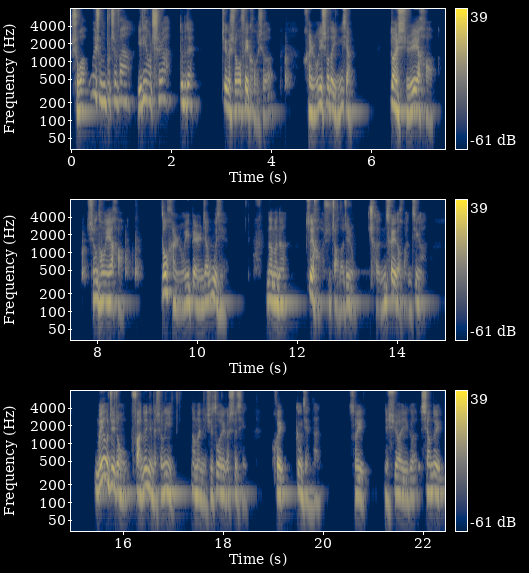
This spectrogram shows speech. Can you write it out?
说为什么不吃饭啊？一定要吃啊，对不对？这个时候费口舌，很容易受到影响。断食也好，生酮也好，都很容易被人家误解。那么呢，最好是找到这种纯粹的环境啊，没有这种反对你的声音，那么你去做这个事情会更简单。所以你需要一个相对。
